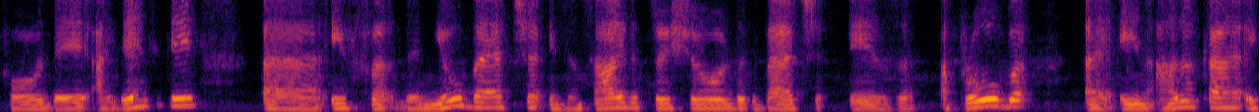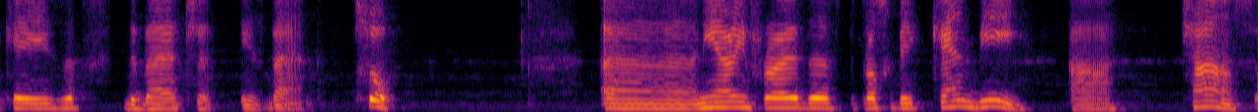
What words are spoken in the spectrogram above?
for the identity. Uh, if the new batch is inside the threshold, the batch is approved. Uh, in other case, the batch is banned. So uh, near infrared spectroscopy can be a chance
